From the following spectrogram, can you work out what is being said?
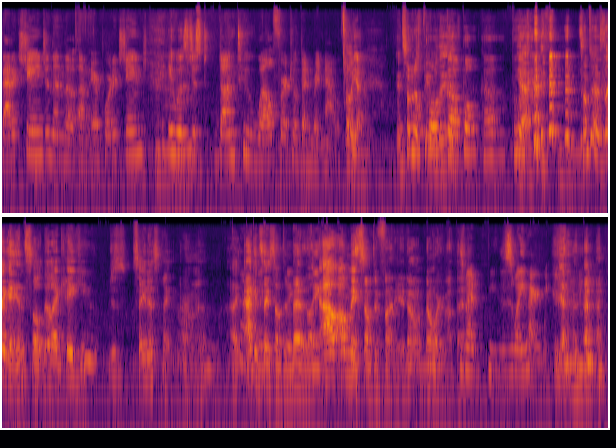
that exchange and then the um, airport exchange. It was just done too well for it to have been written out. Oh yeah, and some of those people, they, polka, polka, Yeah. Sometimes it's like an insult. They're like, "Hey, can you just say this?" Like, I don't know. I, No, I can like- say something like- better. Like, like- I'll, I'll make something funnier. Don't don't worry about this, is that. my, this is why you hired me. Yeah.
